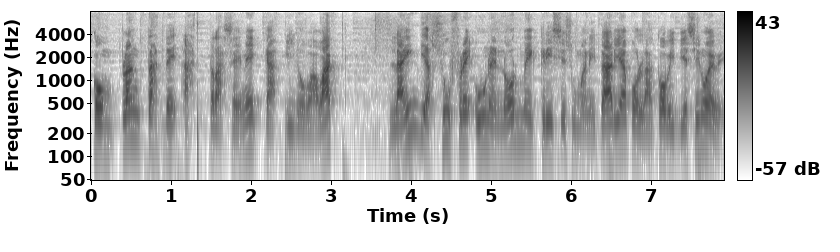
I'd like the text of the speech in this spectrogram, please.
con plantas de AstraZeneca y Novavax, la India sufre una enorme crisis humanitaria por la COVID-19.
